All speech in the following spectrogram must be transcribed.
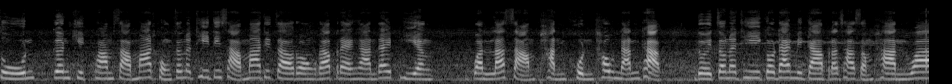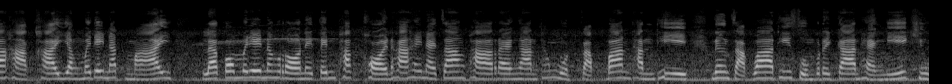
ศูนย์ เกินขีดความสามารถของเจ้าหน้าที่ที่สามารถที่จะรองรับแรงงานได้เพียง วันละ 3,000 คนเท่านั้นค่ะ โดยเจ้าหน้าที่ก็ได้มีการประชาสัมพันธ์ว่าหากใครยังไม่ได้นัดหมายและก็ไม่ได้นั่งรอในเต็นท์พักคอยนะคะ ให้นายจ้างพาแรงงานทั้งหมดกลับบ้านทันที เนื่องจากว่าที่ศูนย์บริการแห่งนี้คิว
